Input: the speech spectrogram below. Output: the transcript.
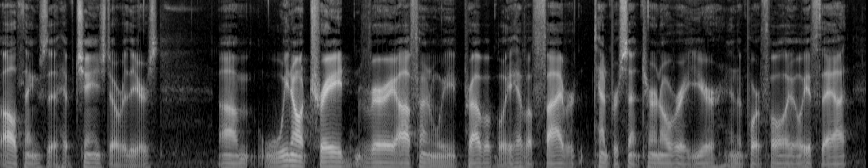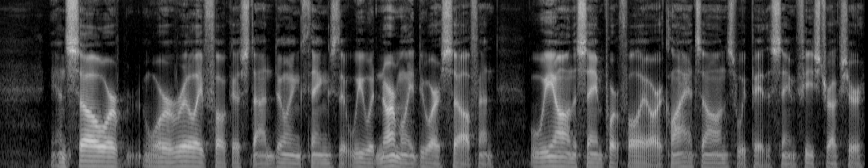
all things that have changed over the years. Um, we don't trade very often. We probably have a five or ten percent turnover a year in the portfolio, if that. And so we're we're really focused on doing things that we would normally do ourselves. And we own the same portfolio our clients owns. We pay the same fee structure.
